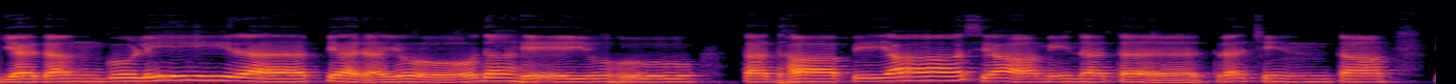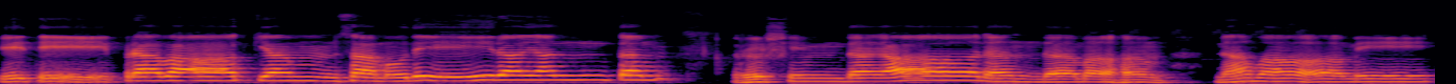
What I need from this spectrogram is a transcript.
यदङ्गुलीरप्यरयो दहेयुः तथापि यास्यामि न तत्र चिन्ता इति प्रवाक्यं समुदीरयन्तं। ऋषिं दयानन्दमहं नमामि।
